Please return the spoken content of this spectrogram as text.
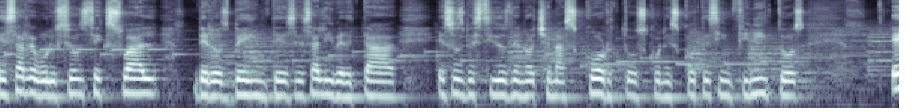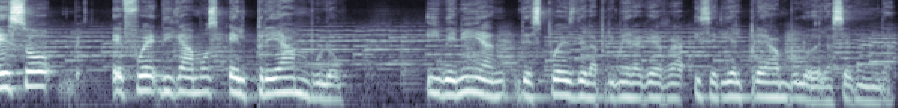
Esa revolución sexual de los 20, esa libertad, esos vestidos de noche más cortos, con escotes infinitos, eso eh, fue, digamos, el preámbulo. Y venían después de la Primera Guerra y sería el preámbulo de la Segunda.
